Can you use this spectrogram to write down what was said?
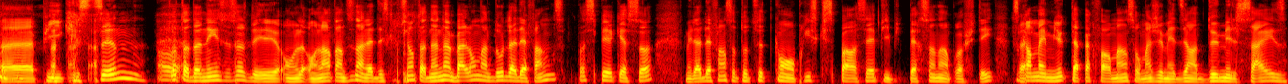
Euh, puis Christine, Oh. toi t'as donné, c'est ça, je on, l'a on l'a entendu dans la description, tu as donné un ballon dans le dos de la défense, pas si pire que ça, mais la défense a tout de suite compris ce qui se passait puis personne n'en profitait. C'est quand même mieux que ta performance au match de médias en 2016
